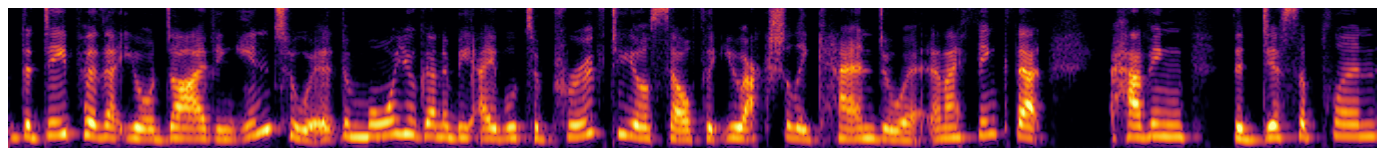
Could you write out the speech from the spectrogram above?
the deeper that you're diving into it the more you're going to be able to prove to yourself that you actually can do it. And i think that having the discipline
